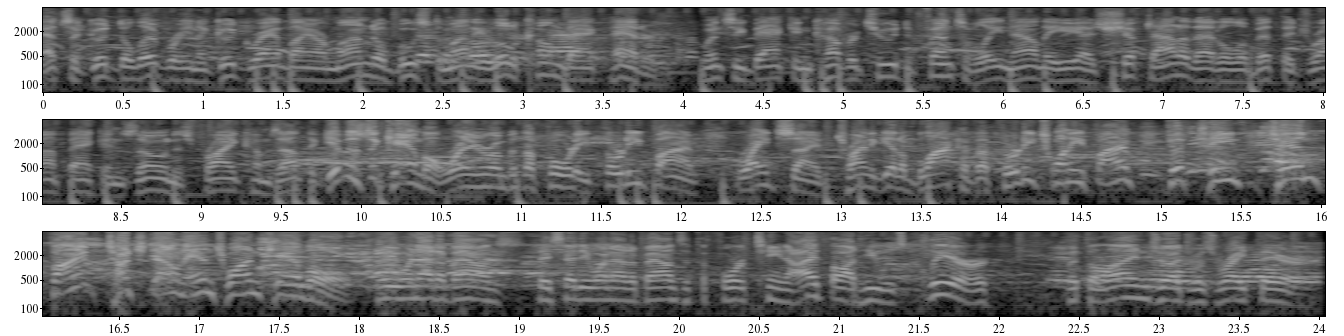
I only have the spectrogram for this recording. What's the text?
That's a good delivery and a good grab by Armando Bustamante. A little comeback pattern. Quincy back in cover two defensively. Now they uh, shift out of that a little bit. They drop back in zone as Frye comes out. The give us to Campbell. Running room at the 40, 35, right side. Trying to get a block at the 30, 25, 15, 10, 5 touchdown, Antoin Campbell. He went out of bounds. They said he went out of bounds at the 14. I thought he was clear, but the line judge was right there.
